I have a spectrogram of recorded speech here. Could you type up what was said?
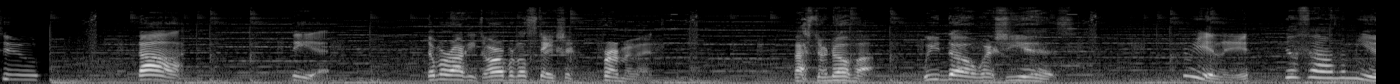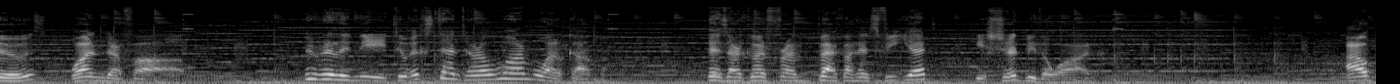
to not see it. The Sumeragi's orbital station, firmament. Master Nova, we know where she is. Really? You found the muse? Wonderful. We really need to extend her a warm welcome. Is our good friend back on his feet yet? He should be the one. I'll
